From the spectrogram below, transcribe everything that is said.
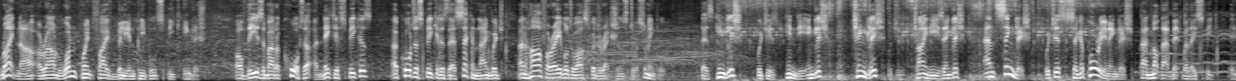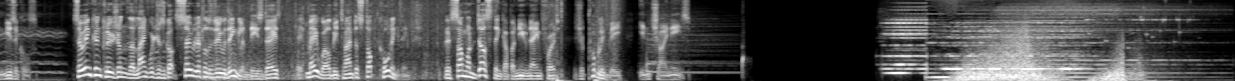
Right now, around 1.5 billion people speak English. Of these, about a quarter are native speakers, a quarter speak it as their second language, and half are able to ask for directions to a swimming pool. There's Hinglish, which is Hindi English, Chinglish, which is Chinese English, and Singlish, which is Singaporean English, and not that bit where they speak in musicals. So in conclusion, the language has got so little to do with England these days, it may well be time to stop calling it English. But if someone does think up a new name for it, it should probably be in Chinese.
